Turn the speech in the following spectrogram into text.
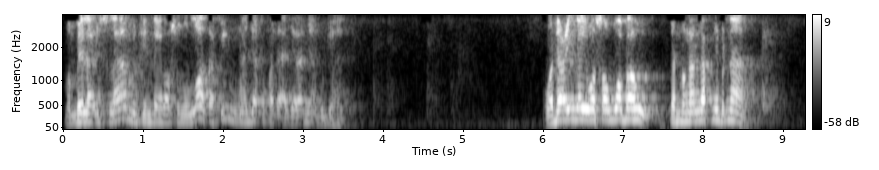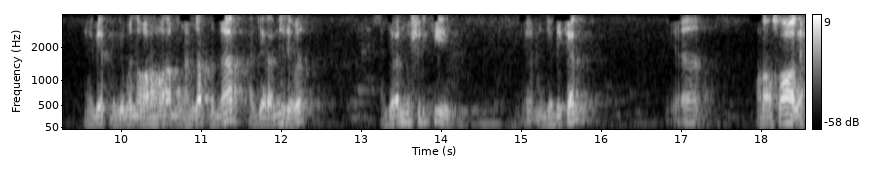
membela Islam, mencintai Rasulullah tapi mengajak kepada ajarannya Abu Jahal. Wada'i ilaihi wa sawwabahu dan menganggapnya benar. Ya, lihat bagaimana orang-orang menganggap benar ajarannya siapa? Ajaran musyrikin. Ya, menjadikan ya, orang saleh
